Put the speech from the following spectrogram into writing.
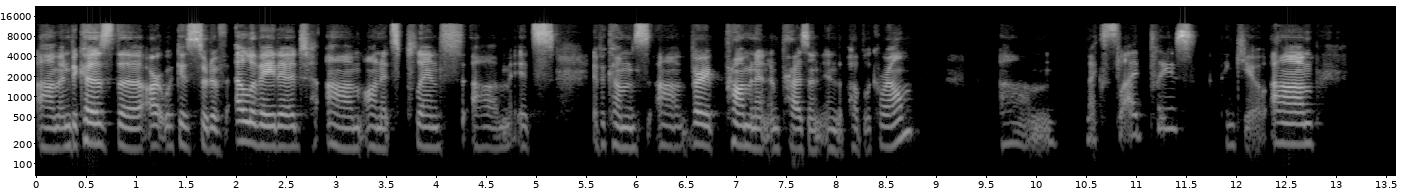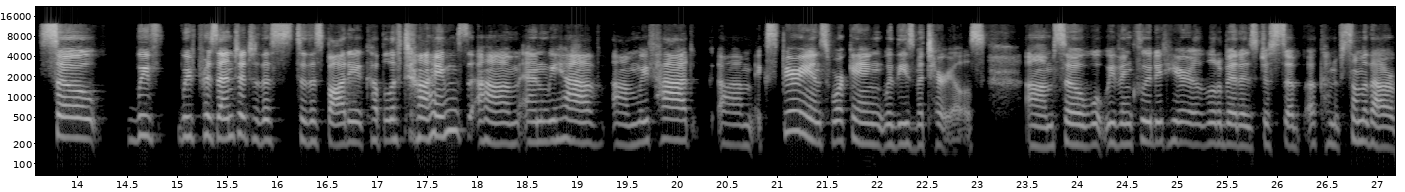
Um, and because the artwork is sort of elevated um, on its plinth, um, it's, it becomes uh, very prominent and present in the public realm. Um, next slide, please. Thank you. Um, so we've we've presented to this to this body a couple of times, um, and we have um, we've had um, experience working with these materials. Um, so what we've included here a little bit is just a, a kind of some of our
